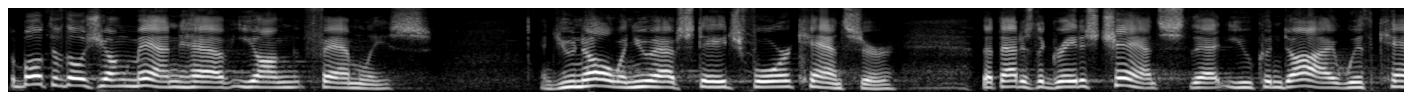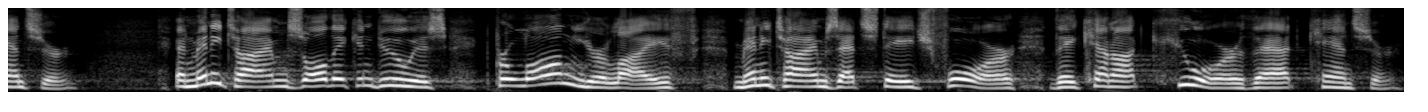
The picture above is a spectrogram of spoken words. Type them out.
Both of those young men have young families. And you know, when you have stage four cancer, that that is the greatest chance that you can die with cancer. And many times, all they can do is prolong your life. Many times at stage four, they cannot cure that cancer.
